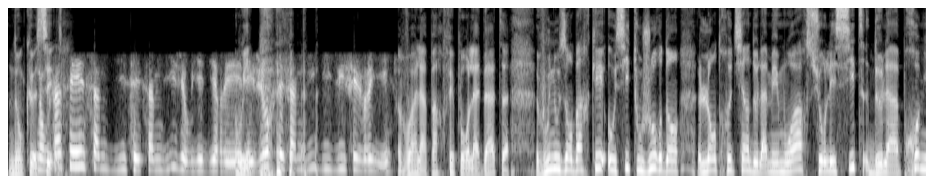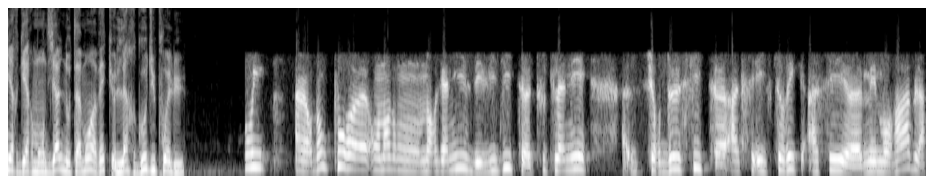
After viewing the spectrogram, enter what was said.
Donc euh, Donc c'est ça c'est samedi, c'est samedi, j'ai oublié de dire les, Oui. les jours, c'est samedi 18 février. Voilà, parfait pour la date. Vous nous embarquez aussi toujours dans l'entretien de la mémoire sur les sites de la Première Guerre mondiale, notamment avec l'argot du poilu. Oui. Alors donc pour euh, on, en- on organise des visites euh, toute l'année euh, sur deux sites assez historiques, assez mémorables.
